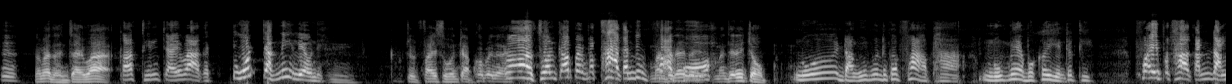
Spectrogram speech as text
เออแล้วแม่ตัดสินใจว่าตัดสินใจว่าก็จุดจากนี่เร็วนี่อืมจุดไฟสวนกลับเข้าไปเลยอ่าส่วนกลับไปปะทะกันอยู่มันฝ้าจะได้หไปอมันจะได้จบ หนูเอ้ยดังเพื่อนก็ฝ้าผ่าหนูแม่บ่เคยเห็นสักที ไฟปะทะกันดัง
